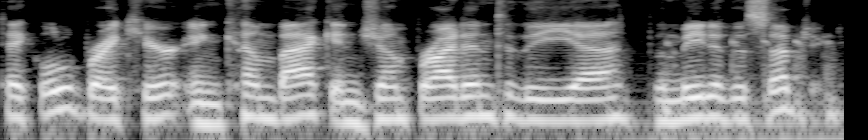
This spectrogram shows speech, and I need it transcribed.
take a little break here and come back and jump right into the uh, the meat of the subject.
